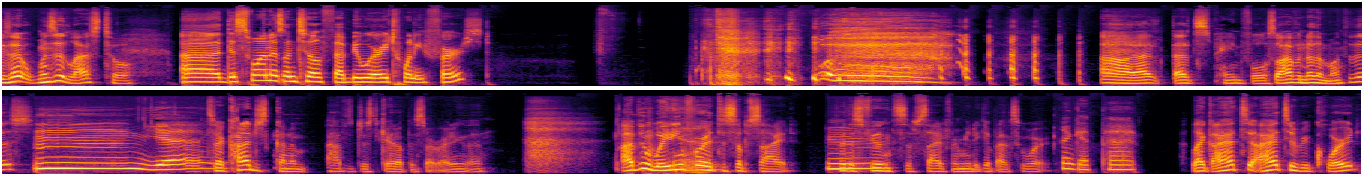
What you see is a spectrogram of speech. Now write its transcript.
Is that when's it last till? Uh, this one is until February 21st. Oh, that that's painful. So I have another month of this. mm, yeah. So I kind of just gonna have to just get up and start writing then. I've been waiting for it to subside, for this Mm, feeling to subside for me to get back to work. I get that. Like I had to I had to record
